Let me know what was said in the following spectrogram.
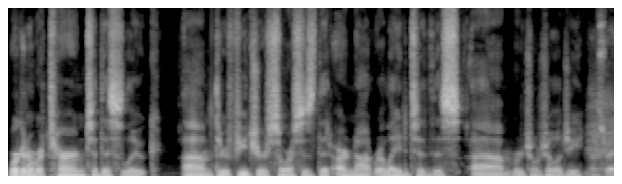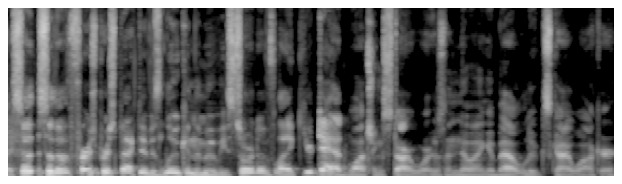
we're going to return to this Luke um, through future sources that are not related to this um, original trilogy. That's right. So, so the first perspective is Luke in the movies, sort of like your dad watching Star Wars and knowing about Luke Skywalker.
